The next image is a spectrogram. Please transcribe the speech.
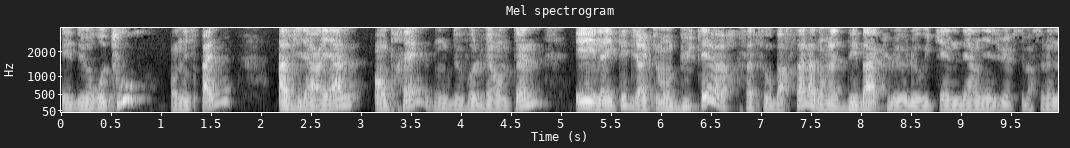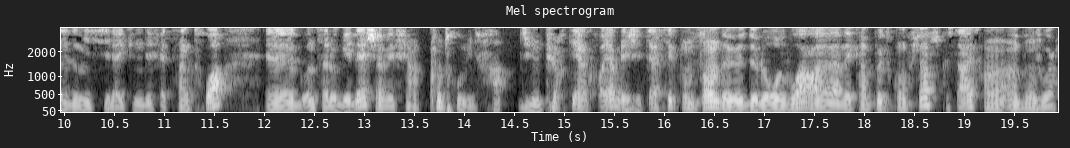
est de retour en Espagne à Villarreal en prêt donc de Wolverhampton. Et il a été directement buteur face au Barça là dans la débâcle le, week-end dernier du FC Barcelone à domicile avec une défaite 5-3 euh, Gonzalo Guedes avait fait un contrôle une frappe d'une pureté incroyable et j'étais assez content de, de le revoir euh, avec un peu de confiance parce que ça reste un, un bon joueur.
